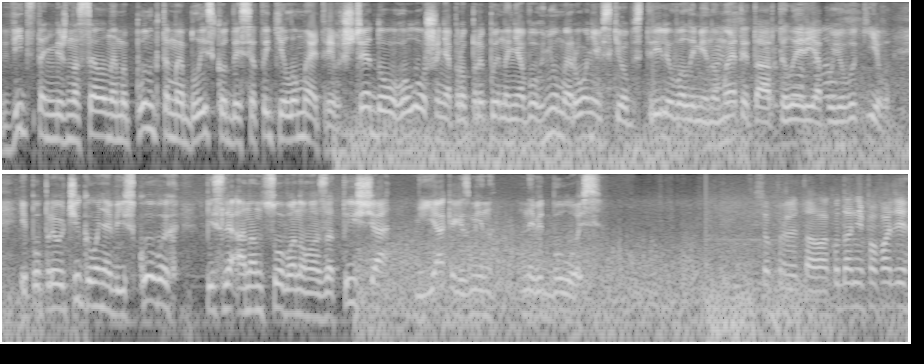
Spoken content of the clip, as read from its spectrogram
Відстань між населеними пунктами близько 10 кілометрів. Ще до оголошення про припинення вогню Миронівські обстрілювали міномети та артилерія бойовиків. І попри очікування військових, після анонсованого затища ніяких змін не відбулось. все прилетало. Куда ни попади,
